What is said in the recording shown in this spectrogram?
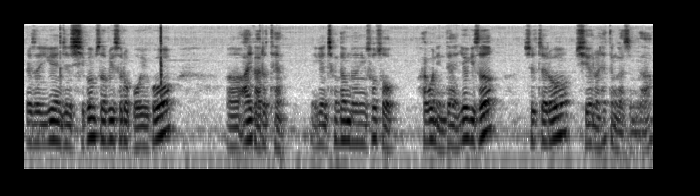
그래서 이게 이제 시범 서비스로 보이고 어, 아이가르텐 이게 청담 러닝 소속 학원인데 여기서 실제로 시연을 했던 것 같습니다.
